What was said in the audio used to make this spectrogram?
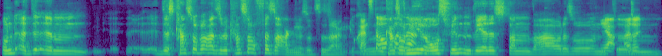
Und äh, ähm, das kannst du aber, also du kannst auch versagen, sozusagen. Du kannst, also, auch, du kannst auch nie rausfinden, wer das dann war oder so. Und, ja, also ähm,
